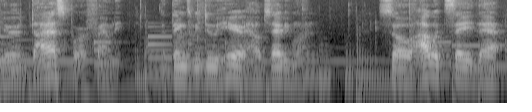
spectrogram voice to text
your diaspora family. The things we do here helps everyone. So I would say that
